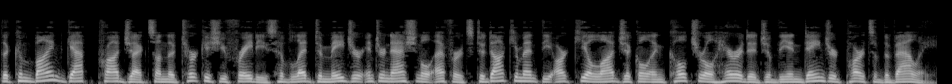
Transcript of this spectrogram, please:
The combined GAP projects on the Turkish Euphrates have led to major international efforts to document the archaeological and cultural heritage of the endangered parts of the valley.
